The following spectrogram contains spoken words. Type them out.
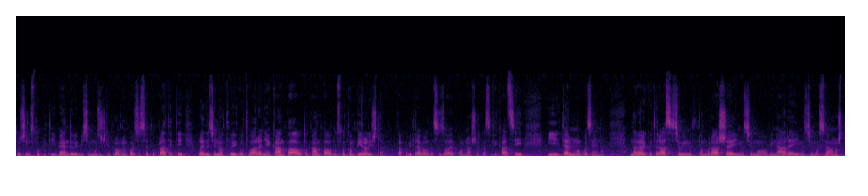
Tu će nastupiti i bendovi, bit će muzički program koji će sve to pratiti, predviđeno otvaranje kampa, autokampa, odnosno kampirališta, kako bi trebalo da se zove po našoj klasifikaciji, i termalnog bazena. Na velikoj terasi ćemo imati tamburaše, imat ćemo vinare, imat ćemo sve ono što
